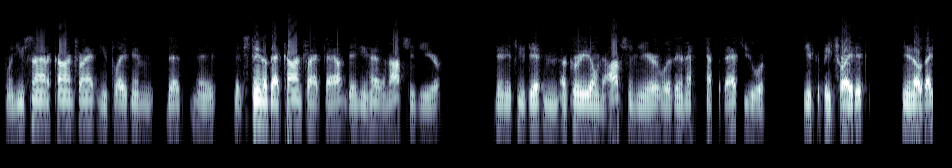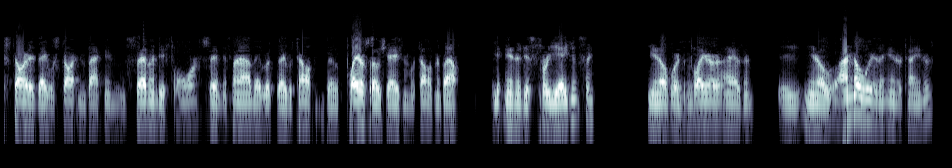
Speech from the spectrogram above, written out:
when you sign a contract and you played them that the, the extent of that contract out then you had an option year then if you didn't agree on the option year well then after that you were you could be traded you know, they started, they were starting back in 74, 75. They were, they were talking, the player association were talking about getting into this free agency, you know, where the Mhm. player hasn't, uh, you know, I know we're the entertainers,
